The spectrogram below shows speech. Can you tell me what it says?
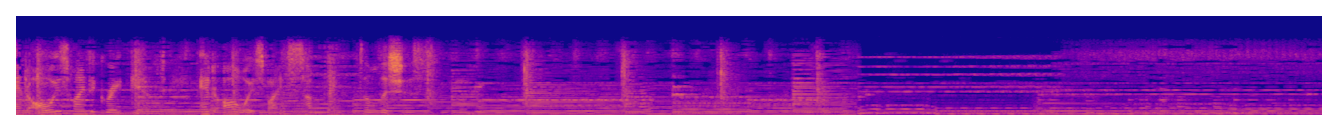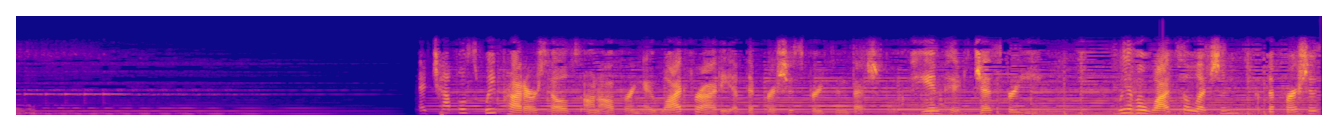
and always find a great gift, and always find something delicious. At Chapels, we pride ourselves on offering a wide variety of the freshest fruits and vegetables, handpicked just for you. We have a wide selection of the freshest,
